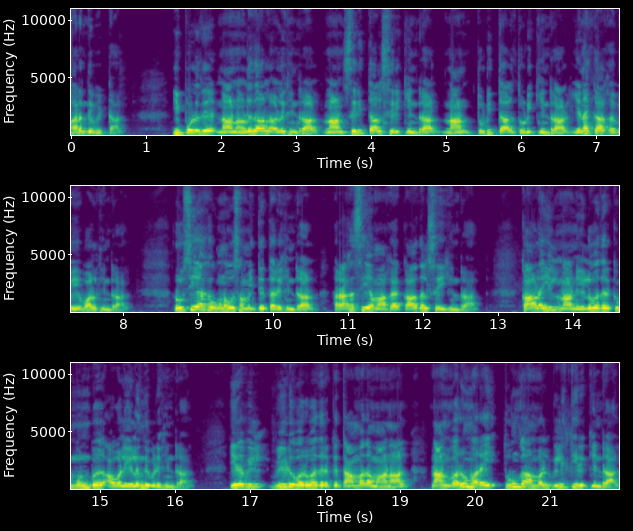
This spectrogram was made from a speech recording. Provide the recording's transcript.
மறந்துவிட்டாள் இப்பொழுது நான் அழுதால் அழுகின்றாள் நான் சிரித்தால் சிரிக்கின்றாள் நான் துடித்தால் துடிக்கின்றாள் எனக்காகவே வாழ்கின்றாள். ருசியாக உணவு சமைத்து தருகின்றாள் ரகசியமாக காதல் செய்கின்றாள். காலையில் நான் எழுவதற்கு முன்பு அவள் எழுந்து விடுகின்றாள். இரவில் வீடு வருவதற்கு தாமதமானால் நான் வரும் வரை தூங்காமல் விழித்திருக்கின்றாள்.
